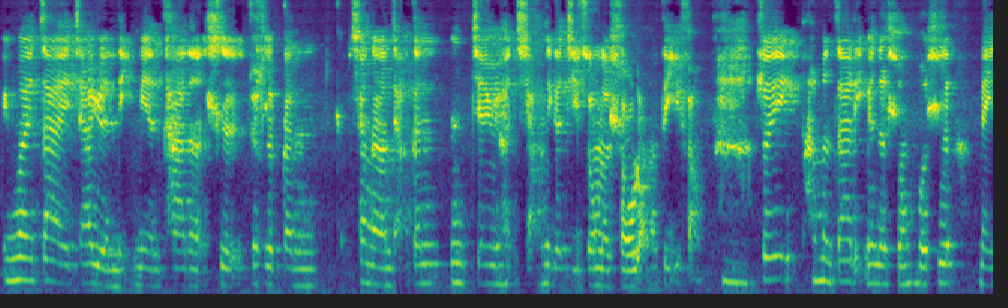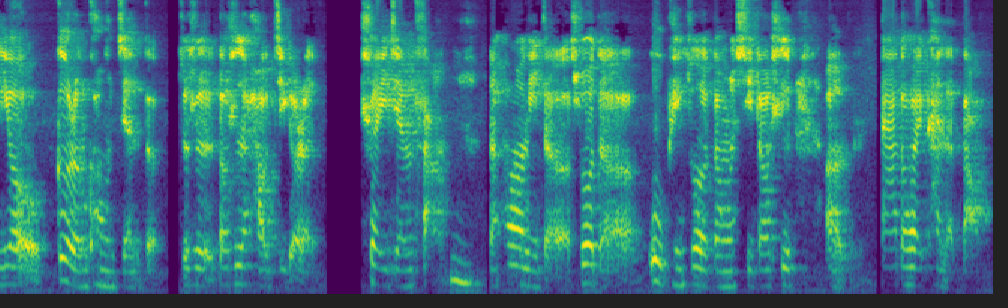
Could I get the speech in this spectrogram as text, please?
因为在家园里面，它呢是就是跟像刚刚讲，跟监狱很像，那个集中的收容的地方，所以他们在里面的生活是没有个人空间的，就是都是好几个人。睡一间房，嗯，然后你的所有的物品、所有的东西都是，嗯，大家都会看得到，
